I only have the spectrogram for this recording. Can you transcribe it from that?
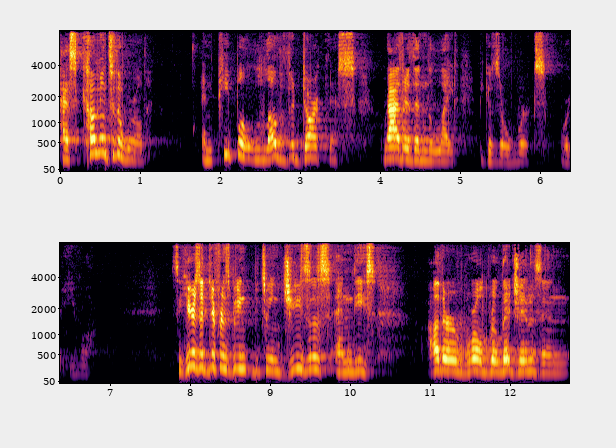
has come into the world, and people love the darkness rather than the light because their works were evil. See, here's the difference between, between Jesus and these other world religions and,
